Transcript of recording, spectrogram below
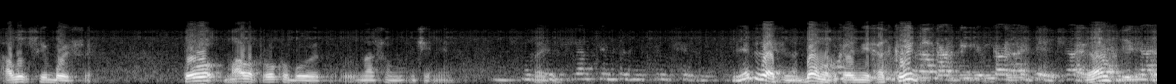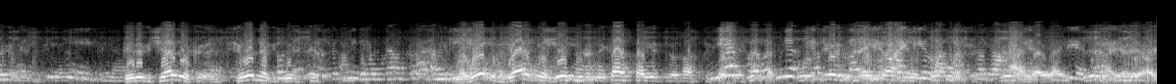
а лучше и больше, то мало проку будет в нашем учении. Не обязательно, дома, по крайней мере, открыть, да? перепечатать. Сегодня, ну вот, взять, вот здесь наверняка стоит у нас Нет, вот нет, я посмотрела. Ай-яй-яй, ай-яй-яй.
